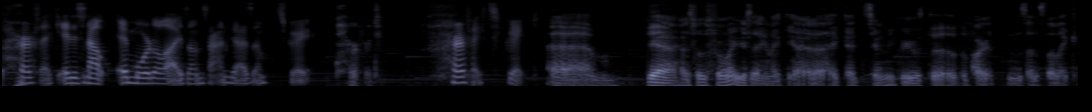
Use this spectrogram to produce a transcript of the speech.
Perfect. It is now immortalized on Soundgasm. It's great. Perfect. Perfect. Great. Um, yeah, I suppose from what you're saying, like, yeah, I, I certainly agree with the the part in the sense that, like,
